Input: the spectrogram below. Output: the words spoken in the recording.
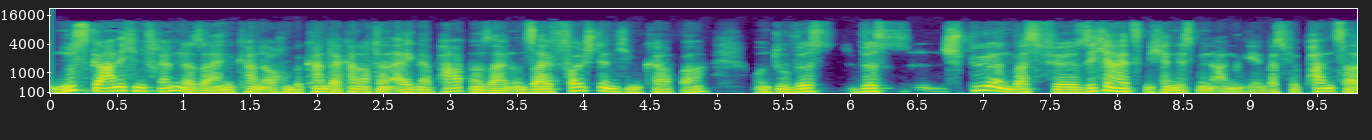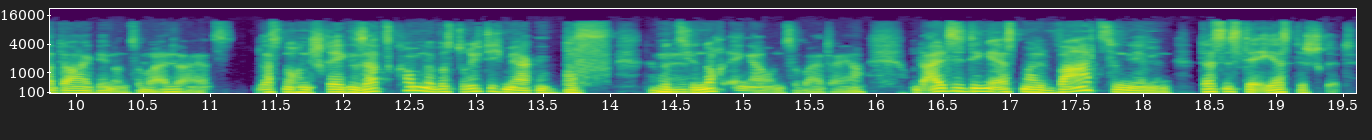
muss gar nicht ein Fremder sein, kann auch ein Bekannter, kann auch dein eigener Partner sein und sei vollständig im Körper und du wirst, wirst spüren, was für Sicherheitsmechanismen angehen, was für Panzer da gehen und so mhm. weiter. Jetzt lass noch einen schrägen Satz kommen, dann wirst du richtig merken, buff, dann wird es mhm. hier noch enger und so weiter, ja. Und all diese Dinge erstmal wahrzunehmen, das ist der erste Schritt,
